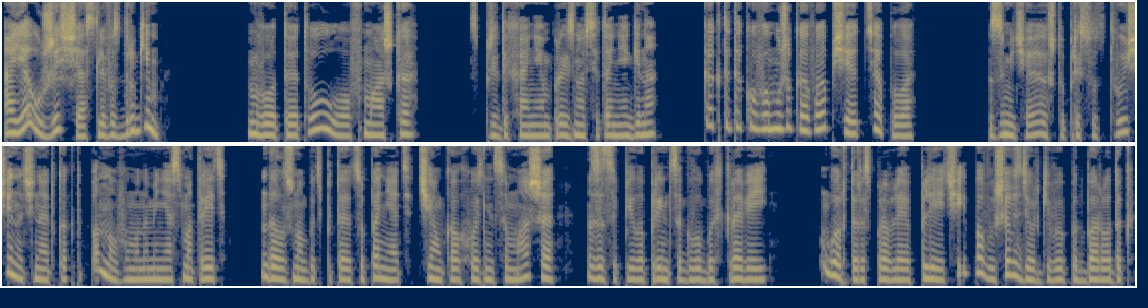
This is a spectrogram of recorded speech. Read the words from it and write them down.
а я уже счастлива с другим. Вот это улов, Машка, с придыханием произносит Онегина. Как ты такого мужика вообще оттяпала? Замечаю, что присутствующие начинают как-то по-новому на меня смотреть. Должно быть, пытаются понять, чем колхозница Маша зацепила принца голубых кровей. Гордо расправляю плечи и повыше вздергиваю подбородок.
